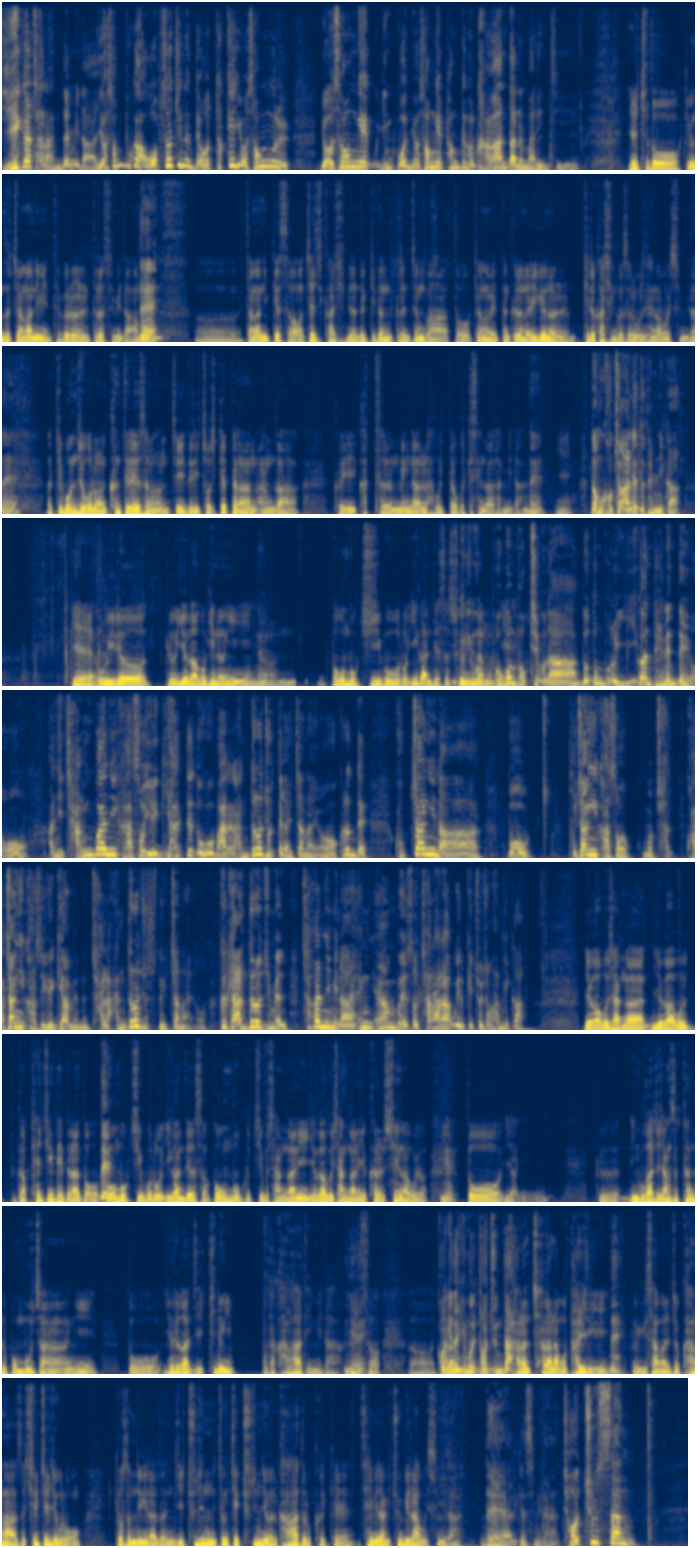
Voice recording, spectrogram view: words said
이해가 잘 안 됩니다. 여성부가 없어지는데 어떻게 여성을 여성의 인권, 여성의 평등을 강화한다는 말인지. 예, 저도 김현수 장관님 인터뷰를 들었습니다. 아마 네? 어, 장관님께서 재직하시면서 느끼던 그런 점과 또 경험했던 그런 의견을 비력하신 것으로 우리 생각하고 있습니다. 네? 어, 기본적으로는 큰 틀에서는 저희들이 조직 개편한 안과 거의 같은 맥락을 하고 있다고 그렇게 생각을 합니다. 네. 예. 너무 걱정 안 해도 됩니까? 예, 오히려 그 여가부 기능이 네. 어, 보건복지부로 이관돼서 수행된다면 보건복지부나 예. 노동부로 이관되는데요. 아니 장관이 가서 얘기할 때도 말을 안 들어줄 때가 있잖아요. 그런데 국장이나 뭐 부장이 가서 뭐 차, 과장이 가서 얘기하면은 잘 안 들어줄 수도 있잖아요. 그렇게 안 들어주면 차관님이나 행, 안부에서 잘하라고 이렇게 조정합니까? 여가부 장관, 여가부가 폐지되더라도 네. 보건복지부로 이관돼서 보건복지부 장관이 여가부 장관의 역할을 수행하고요. 예. 또그 인구가족 양성편도 본부장이 또 여러 가지 기능이 보다 강화됩니다. 예. 그래서 어 거기다 다른, 힘을 더 준다. 다른 차관하고 달리 네. 그 위상을 좀 강화해서 실질적으로 교섭력이라든지 추진 정책 추진력을 강화하도록 그렇게 세밀하게 준비를 하고 있습니다. 네, 알겠습니다. 저출산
